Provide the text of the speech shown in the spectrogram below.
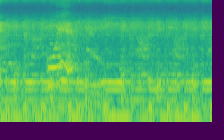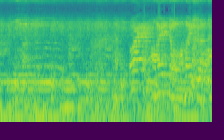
งอุ้ย โอ้ยเอาให้จบเอาให้จบเอา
